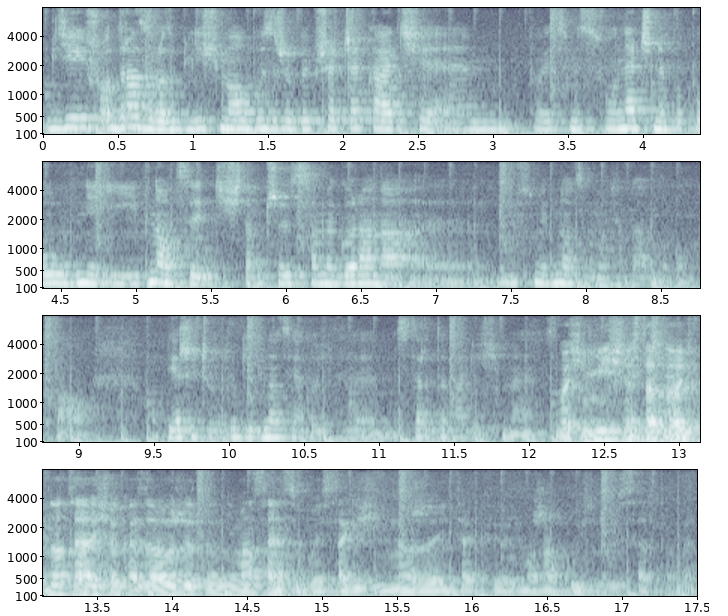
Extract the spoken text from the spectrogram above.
gdzie już od razu rozbiliśmy obóz, żeby przeczekać powiedzmy słoneczne popołudnie i w nocy gdzieś tam, czy z samego rana, w sumie w nocy mówię, tam o, o, pierwszej czy o drugiej w nocy jakoś startowaliśmy. Właśnie mieliśmy startować w nocy, ale się okazało, że to nie ma sensu, bo jest tak zimno, że i tak y, można później wystartować.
